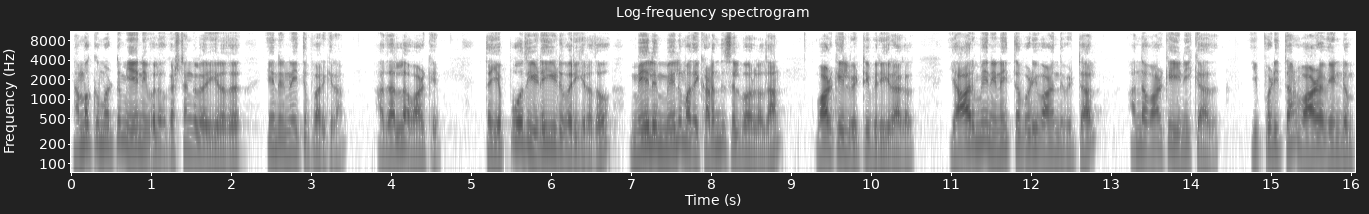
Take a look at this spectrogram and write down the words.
நமக்கு மட்டும் ஏன் இவ்வளவு கஷ்டங்கள் வருகிறது? என்று நினைத்து பார்க்கிறான். அதல்ல வாழ்க்கை. எப்போது இடையீடு வருகிறதோ மேலும் மேலும் அதை கடந்து செல்பவர்கள்தான் வாழ்க்கையில் வெற்றி பெறுகிறார்கள். யாருமே நினைத்தபடி வாழ்ந்து விட்டால் அந்த வாழ்க்கை இனிக்காது. இப்படித்தான் வாழ வேண்டும்.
